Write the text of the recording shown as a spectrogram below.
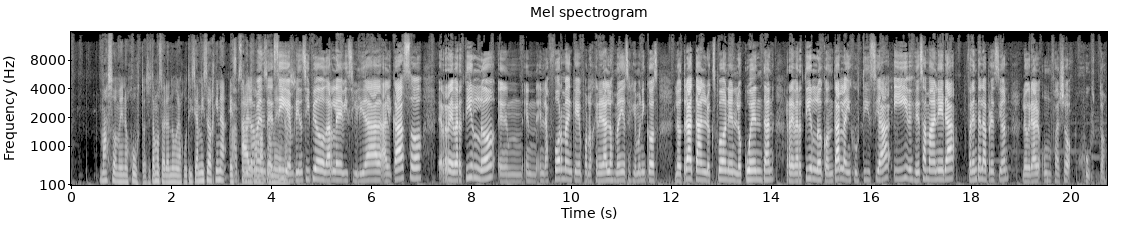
más o menos justos. Estamos hablando de una justicia misógina, es algo más o menos. sí, en principio darle visibilidad al caso, eh, revertirlo en, en- en la forma en que por lo general los medios hegemónicos lo tratan, lo exponen, lo cuentan, revertirlo, contar la injusticia y desde esa manera, frente a la presión, lograr un fallo justo.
